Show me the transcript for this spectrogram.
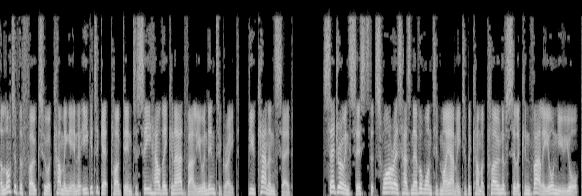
A lot of the folks who are coming in are eager to get plugged in to see how they can add value and integrate, Buchanan said. Cedro insists that Suarez has never wanted Miami to become a clone of Silicon Valley or New York.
